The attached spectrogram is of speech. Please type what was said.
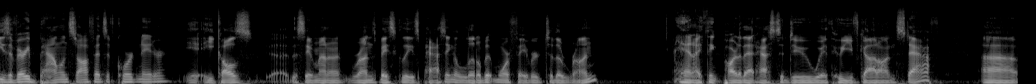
He's a very balanced offensive coordinator. He calls uh, the same amount of runs basically as passing, a little bit more favored to the run. And I think part of that has to do with who you've got on staff, uh,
